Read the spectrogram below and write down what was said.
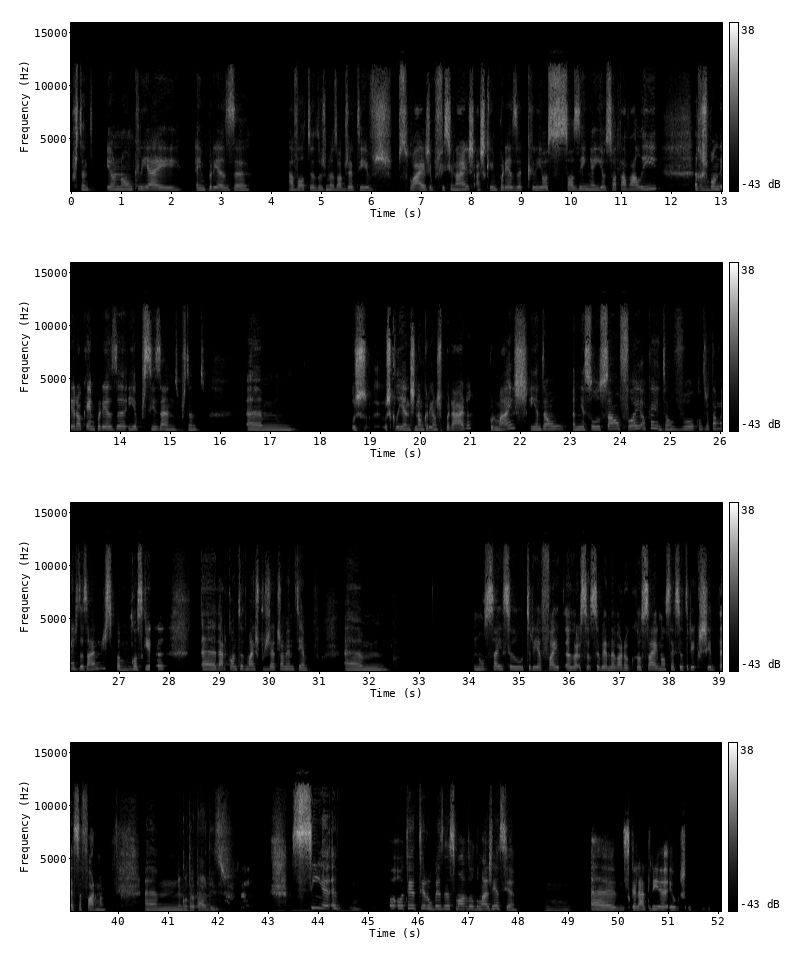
portanto, eu não criei a empresa à volta dos meus objetivos pessoais e profissionais, acho que a empresa criou-se sozinha e eu só estava ali a hum. responder ao que a empresa ia precisando. Portanto, um, os, os clientes não queriam esperar por mais e então a minha solução foi ok, então vou contratar mais designers para hum. conseguir uh, dar conta de mais projetos ao mesmo tempo. Um, não sei se eu teria feito, agora, sabendo agora o que eu sei, não sei se eu teria crescido dessa forma. Um, a contratar, dizes? Sim, a, a, hum. ou, ou até ter o business model de uma agência. Hum. Uh, se calhar teria, eu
